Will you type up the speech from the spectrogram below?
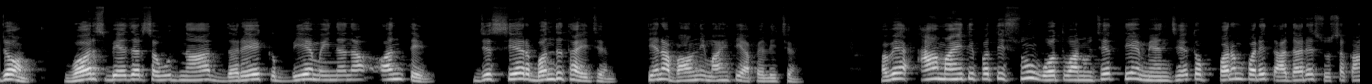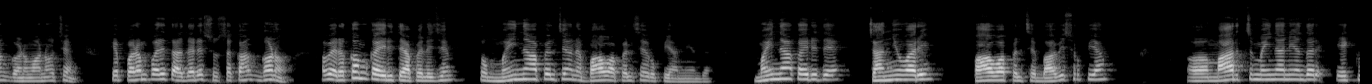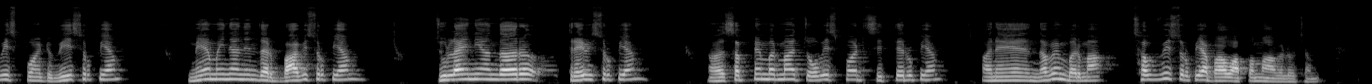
જો, વર્ષ બે હજાર ચૌદના દરેક બે મહિનાના અંતે જે શેર બંધ થાય છે, તેના ભાવની માહિતી આપેલી છે. હવે આ માહિતી પરથી શું ગોતવાનું છે તે મેન છે. તો પરંપરિત આધારે સૂચકાંક ગણવાનો છે. કે પરંપરિત આધારે સૂચકાંક ગણો. હવે રકમ કઈ રીતે આપેલી છે? તો મહિના આપેલ છે અને ભાવ આપેલ છે રૂપિયાની અંદર. મહિના કઈ રીતે? જાન્યુઆરી ભાવ આપેલ છે બાવીસ રૂપિયા. માર્ચ મહિનાની અંદર એકવીસ પોઈન્ટ વીસ રૂપિયા. મે મહિનાની અંદર બાવીસ રૂપિયા. જુલાઈની અંદર ત્રેવીસ રૂપિયા. સપ્ટેમ્બરમાં ચોવીસ પોઈન્ટ સિત્તેર રૂપિયા. અને નવેમ્બરમાં છવ્વીસ રૂપિયા ભાવ આપવામાં આવેલો છે.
